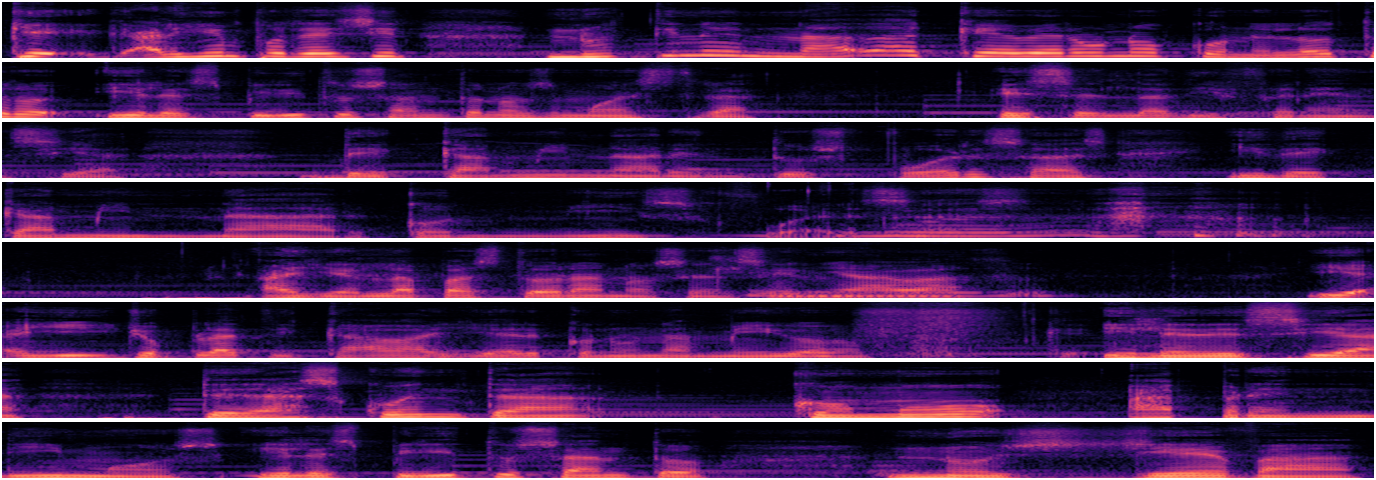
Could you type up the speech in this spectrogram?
Que alguien podría decir, no tiene nada que ver uno con el otro y el Espíritu Santo nos muestra. Esa es la diferencia de caminar en tus fuerzas y de caminar con mis fuerzas. Ayer la pastora nos enseñaba y, y yo platicaba ayer con un amigo y le decía, ¿te das cuenta cómo aprendimos y el Espíritu Santo nos lleva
